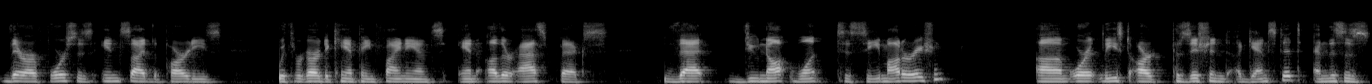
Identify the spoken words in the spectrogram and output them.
there are forces inside the parties with regard to campaign finance and other aspects that do not want to see moderation. Um, or at least are positioned against it. And this is,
